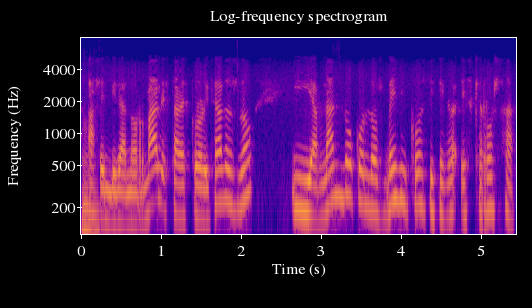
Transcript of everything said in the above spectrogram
Mm. hacen vida normal, están escolarizados, ¿no? Y hablando con los médicos, dice, es que Rosa,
